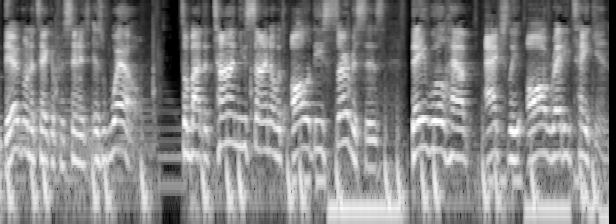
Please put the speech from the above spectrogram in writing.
they're going to take a percentage as well. So by the time you sign up with all of these services, they will have actually already taken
